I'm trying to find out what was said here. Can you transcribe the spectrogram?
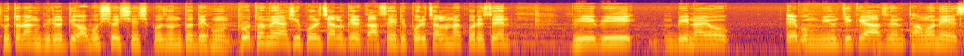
সুতরাং ভিডিওটি অবশ্যই শেষ পর্যন্ত দেখুন। প্রথমে আসি পরিচালকের কাছে, এটি পরিচালনা করেছেন ভি ভি বিনায়ক এবং মিউজিকে আছেন থামনেস।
